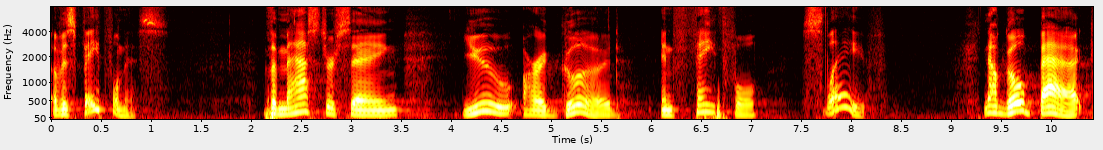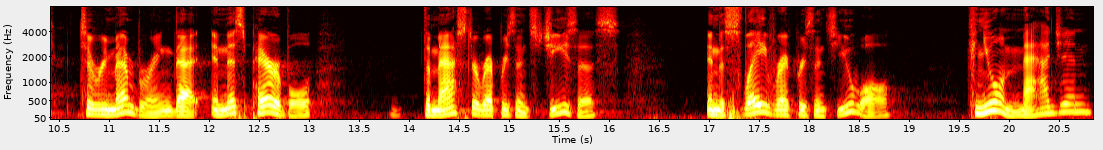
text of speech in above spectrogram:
of his faithfulness. The master saying, You are a good and faithful slave. Now go back to remembering that in this parable, the master represents Jesus and the slave represents you all. Can you imagine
